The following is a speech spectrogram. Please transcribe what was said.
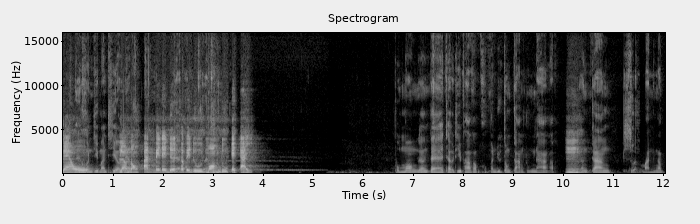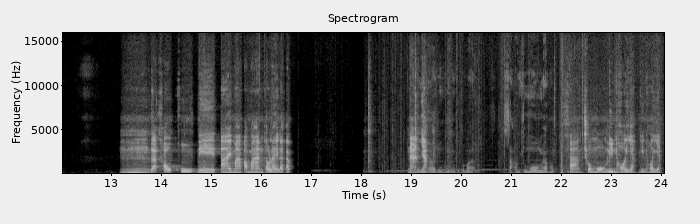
แล้วไอ้คนที่มาเที่ยว แล้วเยน้องปั้นไม่ได้เดินเข้าไปดูแต่มองดูไกลผมมองตั้งแต่แถวที่พักครับมันอยู่ตรงกลางทุ่งนาครับๆอืมกลางกลางๆ สวนมันครับ อืม แล้วเขาผูกนี่ตายมาประมาณเท่าไหร่แล้วครับ นานอย่างเท่าที่ผมเห็นประมาณสามชั่วโมงแล้วครับ สามชั่วโมง ลิ้นห้อยอย่าง ลิ้นห้อยอย่าง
